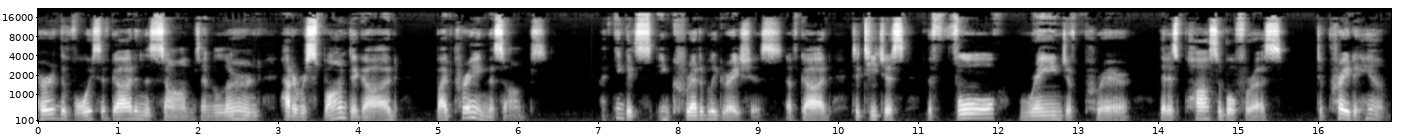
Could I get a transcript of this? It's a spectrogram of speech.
heard the voice of God in the Psalms and learned how to respond to God by praying the Psalms. I think it's incredibly gracious of God to teach us the full range of prayer that is possible for us to pray to Him.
